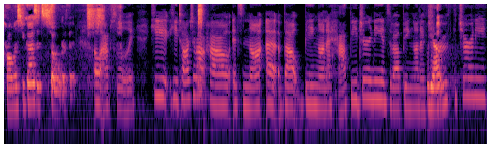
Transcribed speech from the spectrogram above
promise you guys, it's so worth it. Oh, absolutely. He he talked about how it's not uh, about being on a happy journey; it's about being on a Yep. truth journey,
